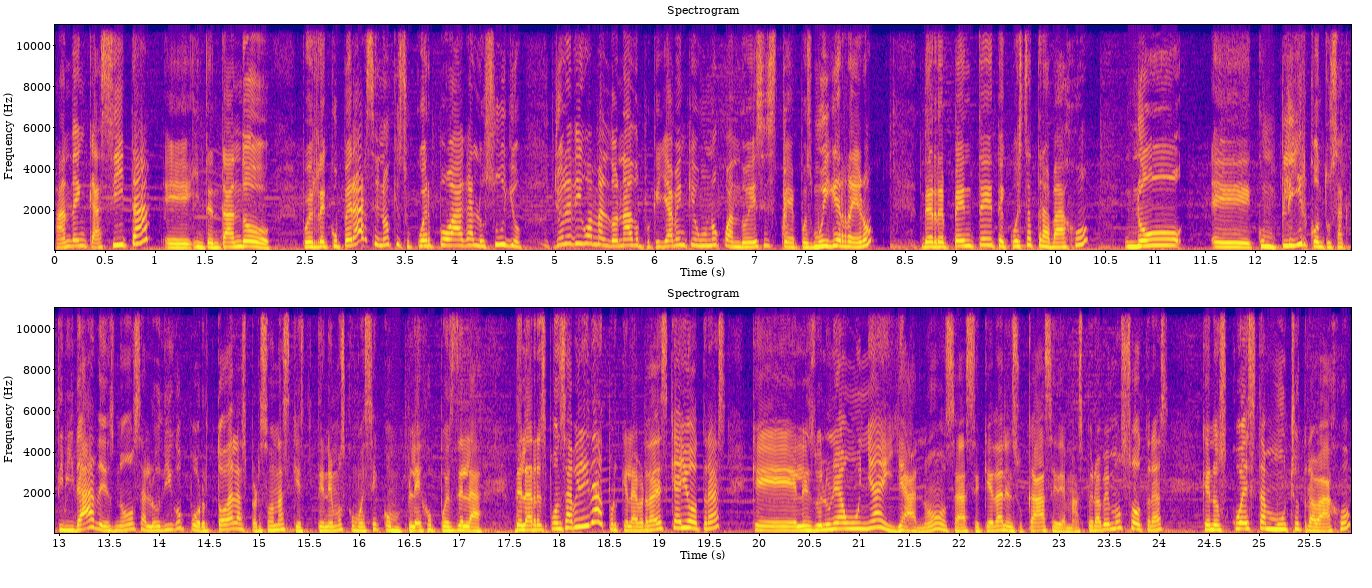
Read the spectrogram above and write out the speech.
anda en casita eh, intentando pues recuperarse, ¿no? Que su cuerpo haga lo suyo. Yo le digo a Maldonado, porque ya ven que uno cuando es este, pues muy guerrero, de repente te cuesta trabajo no eh, cumplir con tus actividades, ¿no? O sea, lo digo por todas las personas que tenemos como ese complejo, pues, de la, de la responsabilidad, porque la verdad es que hay otras que les duele una uña y ya, ¿no? O sea, se quedan en su casa y demás, pero habemos otras que nos cuesta mucho trabajo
